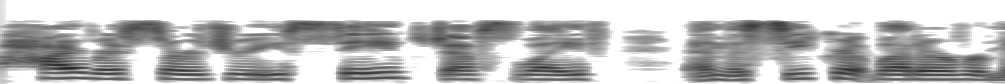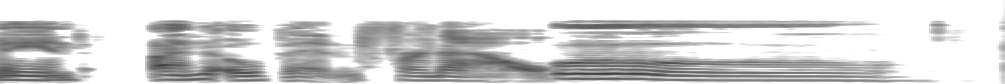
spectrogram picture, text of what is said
high risk surgery, saved Jeff's life, and the secret letter remained unopened for now. Ooh.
